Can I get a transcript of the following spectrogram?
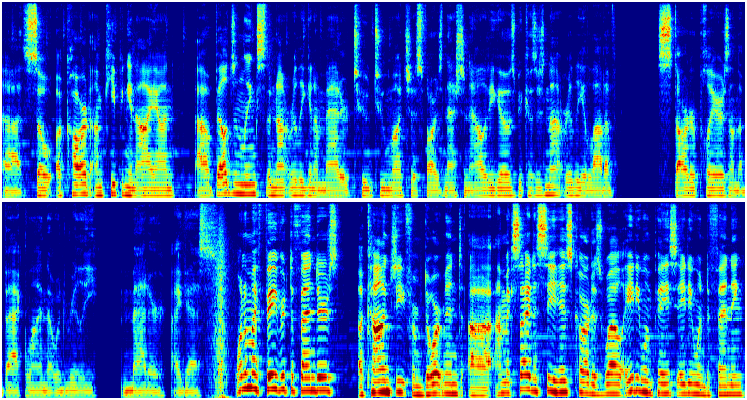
Uh, so a card I'm keeping an eye on. Uh, Belgian links, they're not really going to matter too, too much as far as nationality goes because there's not really a lot of starter players on the back line that would really matter, I guess. One of my favorite defenders, Akanji from Dortmund. Uh, I'm excited to see his card as well. 81 pace, 81 defending.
